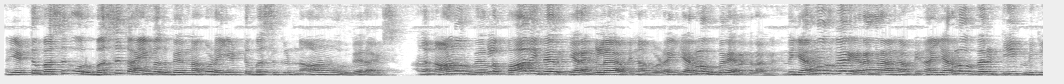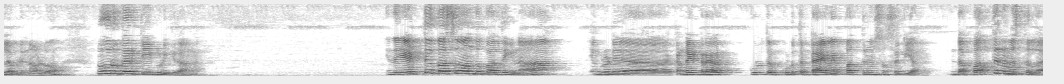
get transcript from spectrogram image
எட்டு பஸ்ஸுக்கு ஒரு பஸ்ஸுக்கு ஐம்பது பேர்னா கூட எட்டு பஸ்ஸுக்கு நானூறு பேர் ஆயிடுச்சு. அந்த நானூறு பேரில் பாதி பேர் இறங்கல அப்படின்னா கூட இரநூறு பேர் இறங்குறாங்க. இந்த இரநூறு பேர் இறங்குறாங்க அப்படின்னா இரநூறு பேர் டீ குடிக்கல அப்படின்னாலும் நூறு பேர் டீ குடிக்கிறாங்க. இந்த எட்டு பஸ்ஸும் வந்து பார்த்தீங்கன்னா எங்களுடைய கண்டக்டர் டிரைவர் கொடுத்த கொடுத்த டைமே பத்து நிமிஷம் சரியா. இந்த பத்து நிமிஷத்தில்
